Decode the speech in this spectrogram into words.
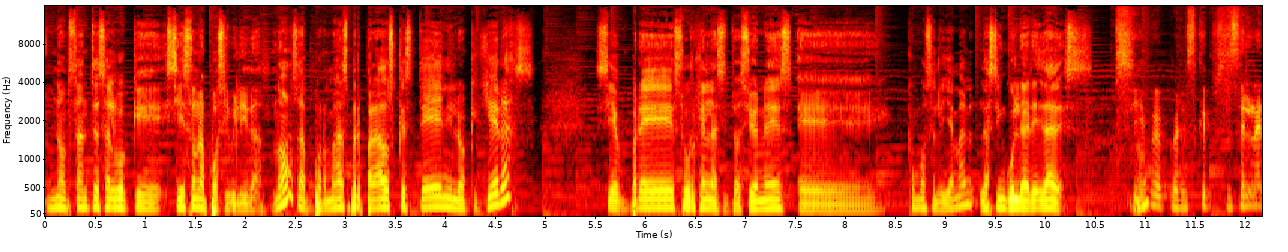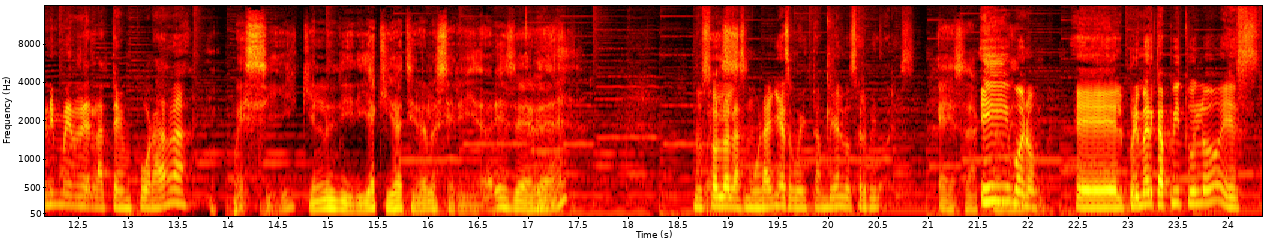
no obstante es algo que sí es una posibilidad, ¿no? O sea, por más preparados que estén y lo que quieras, siempre surgen las situaciones eh, ¿cómo se le llaman? Las singularidades. Sí, güey, pero es que pues, es el anime de la temporada. Pues sí, ¿quién le diría que iba a tirar los servidores, verdad? No solo pues las murallas, güey, también los servidores. Exacto. Y bueno, el primer capítulo es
